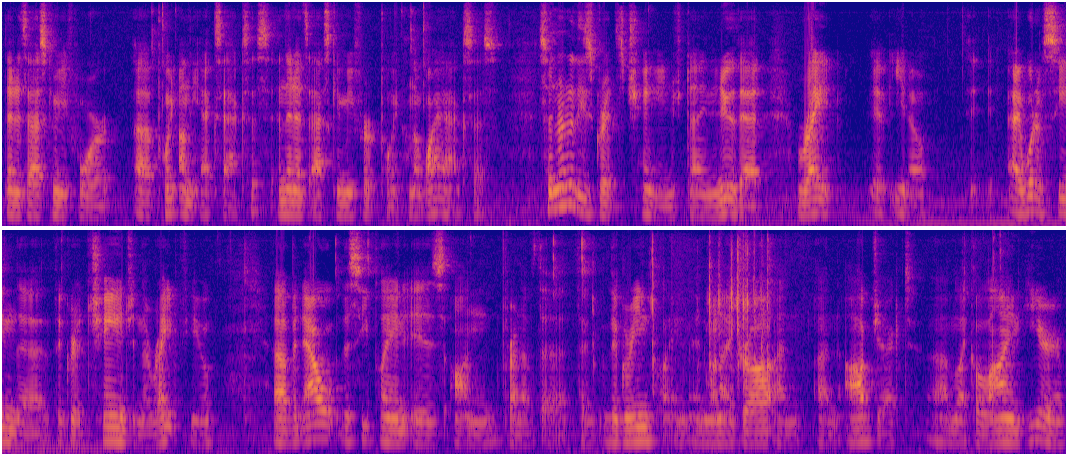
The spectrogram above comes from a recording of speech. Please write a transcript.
then it's asking me for a point on the x-axis, and then it's asking me for a point on the y-axis. So none of these grids changed. I knew that right, it, you know, I would have seen the, the grid change in the right view, uh, but now the C-plane is on front of the, the, the, green plane, and when I draw an, an object, um, like a line here,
